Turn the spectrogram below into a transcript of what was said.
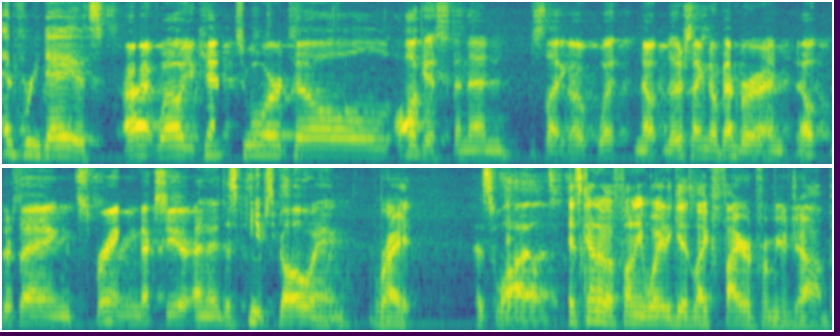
every day it's all right. Well, you can't tour till August, and then it's like, oh, what? No, they're saying November, and nope, they're saying spring next year, and it just keeps going. right. It's wild. It's kind of a funny way to get like fired from your job.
